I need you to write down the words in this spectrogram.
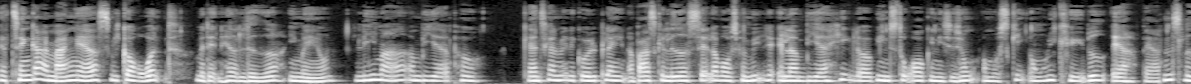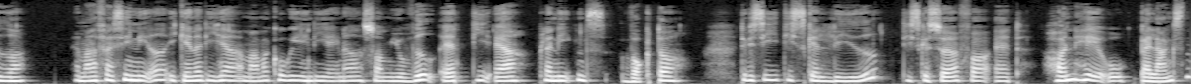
Jeg tænker, at mange af os, vi går rundt med den her leder i maven. Lige meget om vi er på ganske almindelig gulvplan og bare skal lede os selv og vores familie, eller om vi er helt oppe i en stor organisation og måske oven i købet er verdensledere. Jeg er meget fascineret igen af de her Mamakogi-indianere, som jo ved, at de er planetens vogtere. Det vil sige, at de skal lede, de skal sørge for at håndhæve balancen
